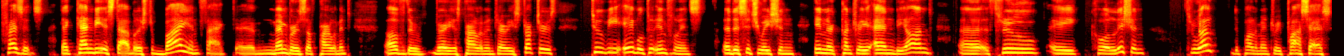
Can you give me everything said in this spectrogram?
presence that can be established by, in fact, uh, members of parliament of the various parliamentary structures to be able to influence uh, the situation in their country and beyond uh, through a coalition throughout the parliamentary process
